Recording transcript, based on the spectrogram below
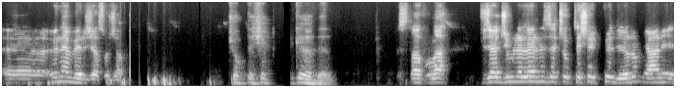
e, önem vereceğiz hocam. Çok teşekkür ederim. Estağfurullah. Güzel cümlelerinize çok teşekkür ediyorum. Yani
